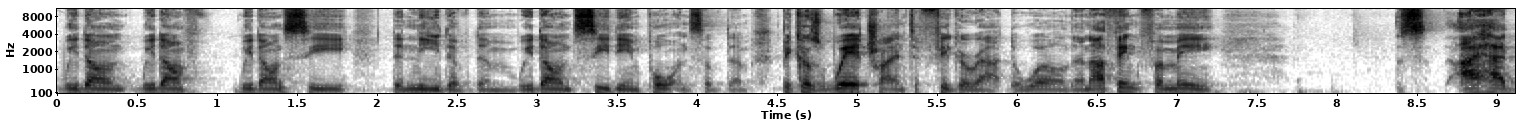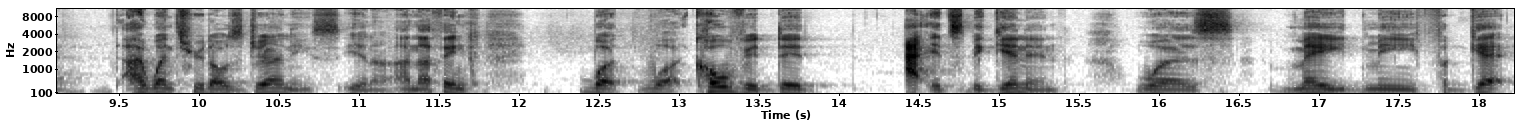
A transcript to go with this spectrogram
we don't we don't we don't see the need of them we don't see the importance of them because we're trying to figure out the world and i think for me i had i went through those journeys you know and i think what what covid did at its beginning was made me forget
